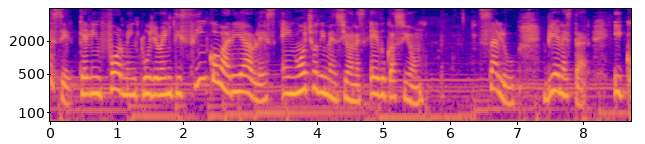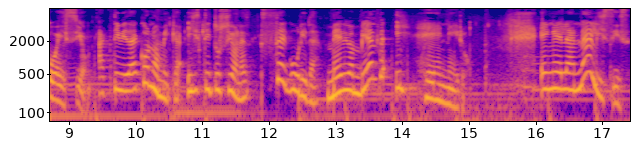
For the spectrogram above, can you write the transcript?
decir que el informe incluye 25 variables en 8 dimensiones, educación, salud, bienestar y cohesión, actividad económica, instituciones, seguridad, medio ambiente y género. En el análisis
